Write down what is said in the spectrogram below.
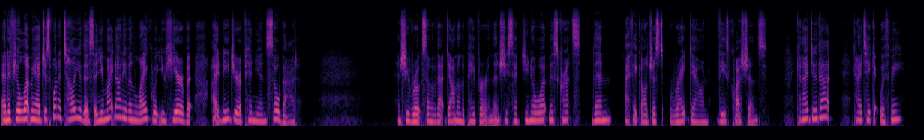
And if you'll let me, I just want to tell you this, and you might not even like what you hear, but I need your opinion so bad. And she wrote some of that down on the paper, and then she said, You know what, Miss Kretz? Then I think I'll just write down these questions. Can I do that? Can I take it with me?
